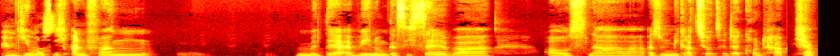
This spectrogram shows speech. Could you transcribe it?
hier muss ich anfangen mit der Erwähnung, dass ich selber aus einer, also einen Migrationshintergrund habe. Ich habe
